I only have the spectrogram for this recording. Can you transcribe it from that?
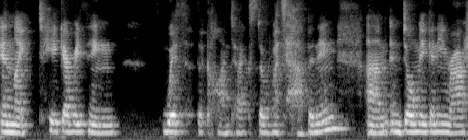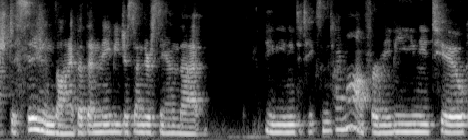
And like take everything with the context of what's happening um, and don't make any rash decisions on it. But then maybe just understand that maybe you need to take some time off or maybe you need to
